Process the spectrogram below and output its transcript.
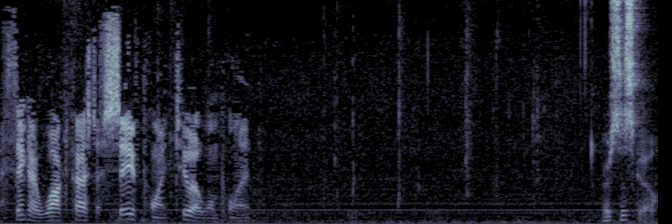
I think I walked past a save point too at one point. Where's this go?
